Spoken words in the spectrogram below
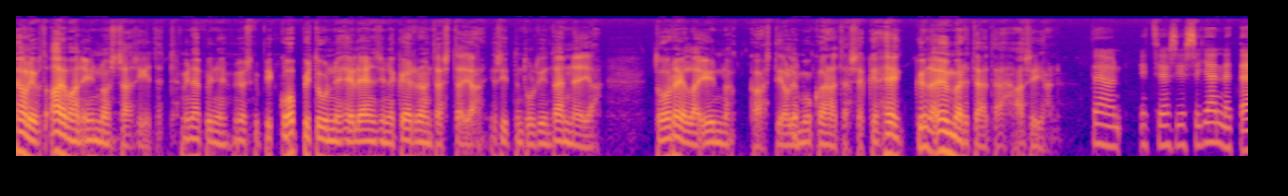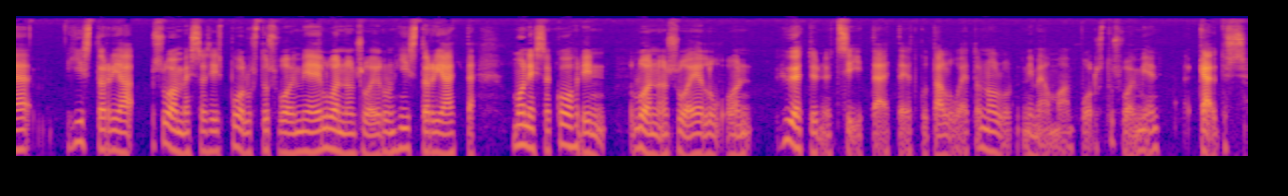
he olivat aivan innoissaan siitä, että minä pidin myöskin pikku oppitunni heille ensin ja kerroin tästä, ja, ja sitten tultiin tänne, ja todella innokkaasti oli mukana tässä. He kyllä ymmärtää tämän asian. Tämä on itse asiassa jännä tämä historia Suomessa, siis puolustusvoimien ja luonnonsuojelun historia, että monessa kohdin luonnonsuojelu on hyötynyt siitä, että jotkut alueet on ollut nimenomaan puolustusvoimien käytössä.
